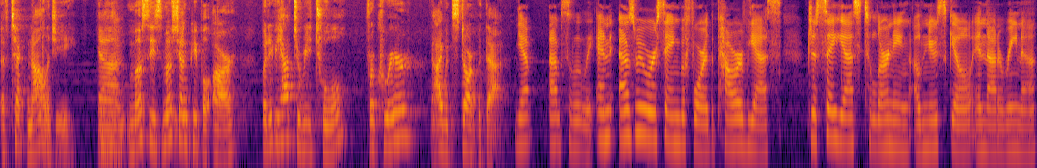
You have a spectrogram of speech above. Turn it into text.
of technology, and mm-hmm. most these most young people are. But if you have to retool for career, I would start with that. Yep, absolutely. And as we were saying before, the power of yes. Just say yes to learning a new skill in that arena.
